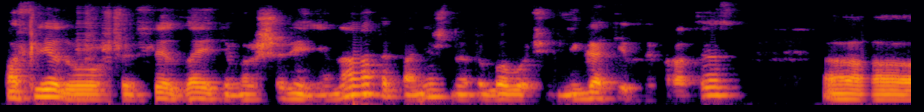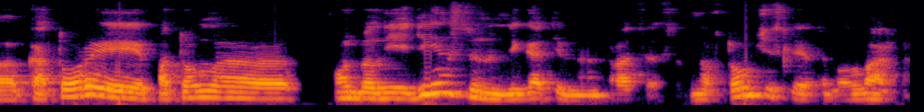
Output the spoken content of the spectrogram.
последовавшее вслед за этим расширение НАТО, конечно, это был очень негативный процесс, э, который потом, э, он был не единственным негативным процессом, но в том числе это был важный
